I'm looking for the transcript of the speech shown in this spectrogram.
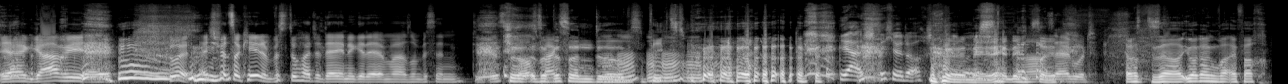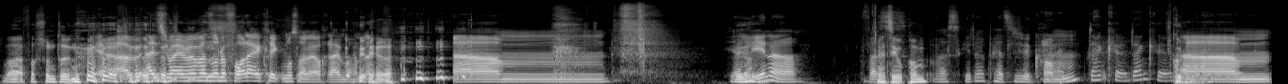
Ja, Gavi, ey. Cool. Ich find's okay, bist du heute derjenige, der immer so ein bisschen die Diss So, so ein bisschen, so Mhm, ein bisschen piekst. Ja, stichel doch. Stichel nee, nee, nee, Ah, sehr gut. Aber dieser Übergang war einfach, war einfach schon drin. Ja, also ich meine, wenn man so eine Vorlage kriegt, muss man ja auch reinmachen. Ne? Ähm, ja, Ja. Lena. Was, Herzlich willkommen. Was geht ab? Herzlich willkommen. Danke, danke. Guten Morgen. Ähm,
